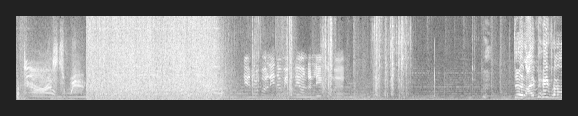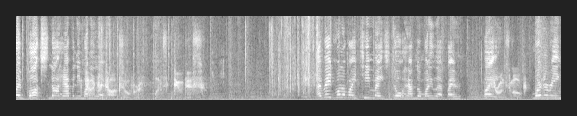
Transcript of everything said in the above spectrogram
Terrorists win. Dude, how later we play on the Lego map? Dude, I made one of my bots not have any money Time for left. talk's over. Let's do this. I made one of my teammates don't have no money left by by Throwing smoke. murdering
